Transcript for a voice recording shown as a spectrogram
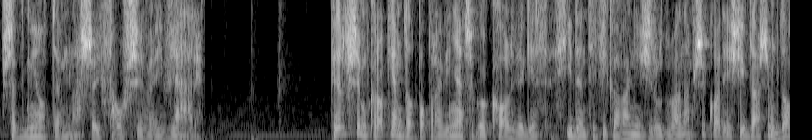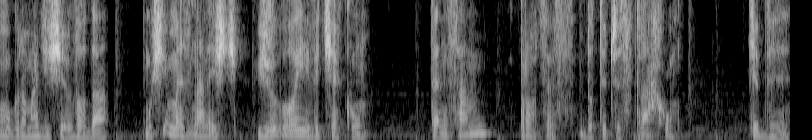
przedmiotem naszej fałszywej wiary. Pierwszym krokiem do poprawienia czegokolwiek jest zidentyfikowanie źródła. Na przykład, jeśli w naszym domu gromadzi się woda, musimy znaleźć źródło jej wycieku. Ten sam proces dotyczy strachu. Kiedy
